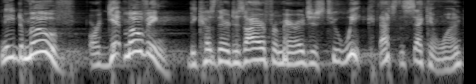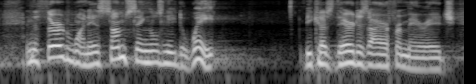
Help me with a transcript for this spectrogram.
need to move or get moving because their desire for marriage is too weak. That's the second one. And the third one is some singles need to wait because their desire for marriage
